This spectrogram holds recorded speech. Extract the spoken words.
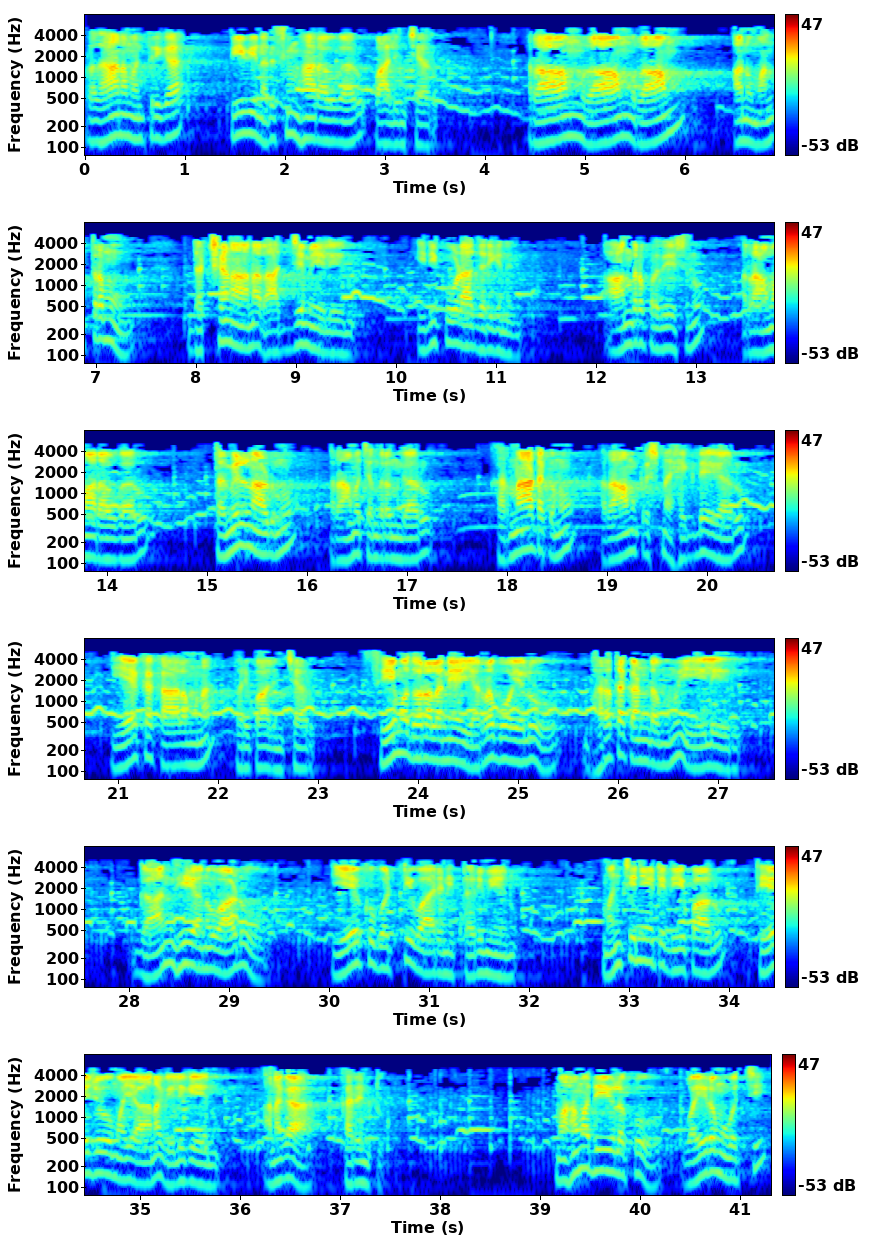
ప్రధానమంత్రిగా పివి నరసింహారావు గారు పాలించారు. రామ్ రామ్ రామ్ అను మంత్రము దక్షిణాన రాజ్యమేలేను. ఇది కూడా జరిగినది. ఆంధ్రప్రదేశ్ను రామారావు గారు తమిళనాడును రామచంద్రన్ గారు కర్ణాటకను రామకృష్ణ హెగ్డే గారు ఏకకాలమున పరిపాలించారు. సీమదొరలనే ఎర్రబోయలు భరతఖండమును ఏలేరు. గాంధీ అనువాడు ఏకుబట్టి వారిని తరిమేను. మంచినీటి దీపాలు తేజోమయాన వెలిగేను అనగా కరెంటు. మహమదీయులకు వైరము వచ్చి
